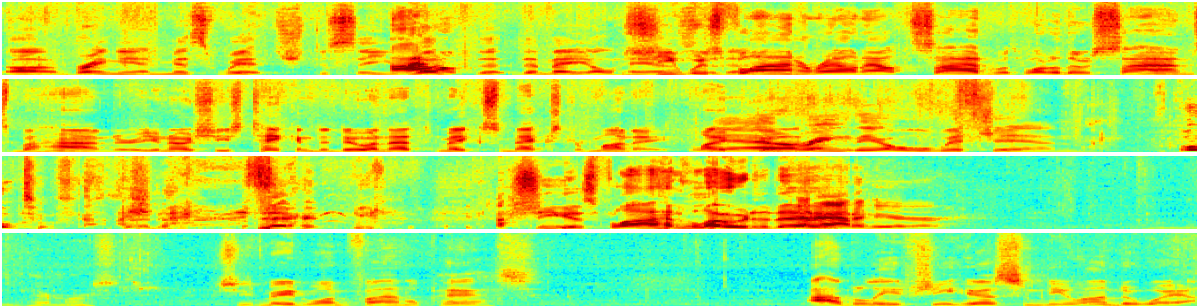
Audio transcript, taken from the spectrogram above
uh, bring in Miss Witch to see I what the, the mail has She was today. flying around outside with one of those signs behind her. You know, she's taken to doing that to make some extra money. Like, yeah, uh, bring the old witch in. Ooh, good. there, she is flying low today. get out of here. Hammers. She's made one final pass. I believe she has some new underwear.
